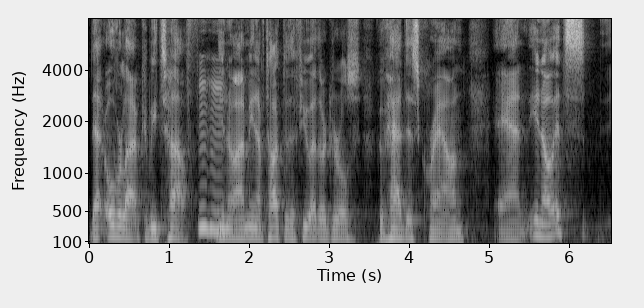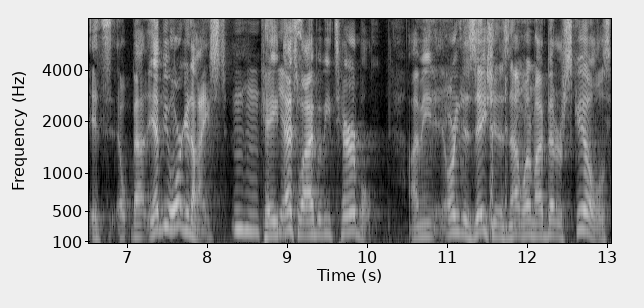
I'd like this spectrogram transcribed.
that overlap could be tough. Mm-hmm. You know, I mean, I've talked with a few other girls who've had this crown, and you know, it's it's about to be organized. Okay, Mm-hmm. Yes. that's why I would be terrible. I mean, organization is not one of my better skills,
